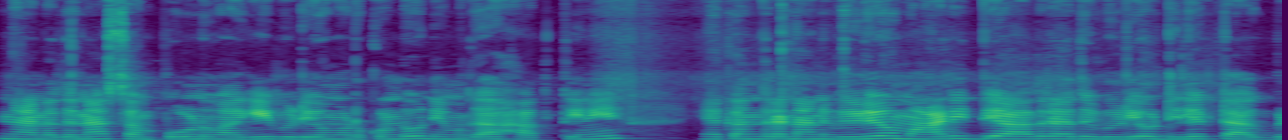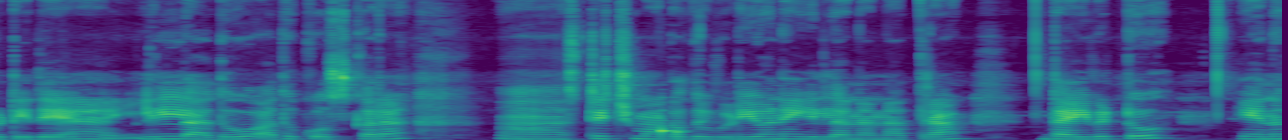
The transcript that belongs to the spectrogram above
ನಾನು ಅದನ್ನು ಸಂಪೂರ್ಣವಾಗಿ ವಿಡಿಯೋ ಮಾಡಿಕೊಂಡು ನಿಮ್ಗೆ ಹಾಕ್ತೀನಿ. ಯಾಕಂದರೆ ನಾನು ವಿಡಿಯೋ ಮಾಡಿದ್ದೆ, ಆದರೆ ಅದು ವಿಡಿಯೋ ಡಿಲೀಟ್ ಆಗಿಬಿಟ್ಟಿದೆ. ಇಲ್ಲ ಅದು, ಅದಕ್ಕೋಸ್ಕರ ಸ್ಟಿಚ್ ಮಾಡೋದು ವಿಡಿಯೋನೇ ಇಲ್ಲ ನನ್ನ ಹತ್ರ. ದಯವಿಟ್ಟು ಏನು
